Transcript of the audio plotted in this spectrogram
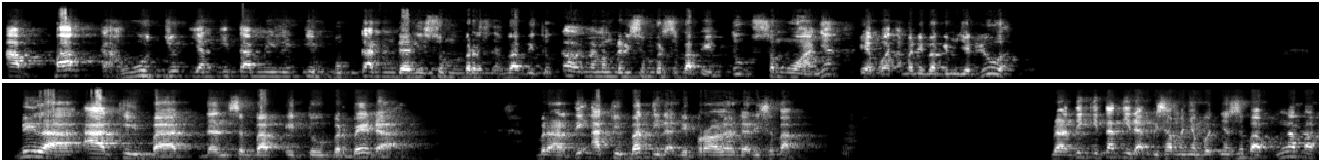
apakah wujud yang kita miliki bukan dari sumber sebab itu? Kalau memang dari sumber sebab itu, semuanya ya buat apa dibagi menjadi dua? Bila akibat dan sebab itu berbeda, berarti akibat tidak diperoleh dari sebab. Berarti kita tidak bisa menyebutnya sebab. Mengapa?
